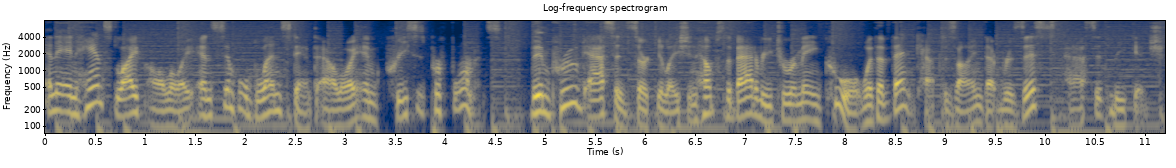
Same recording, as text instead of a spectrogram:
and the enhanced life alloy and silver blend stamped alloy increases performance. The improved acid circulation helps the battery to remain cool with a vent cap design that resists acid leakage.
